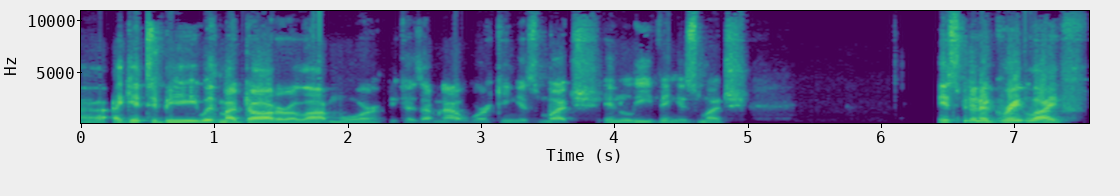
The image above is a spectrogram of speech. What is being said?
Uh, I get to be with my daughter a lot more because I'm not working as much and leaving as much it's been a great life.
